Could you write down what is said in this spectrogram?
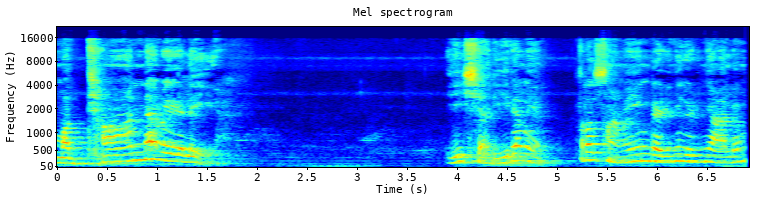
മധ്യാഹ്നവേളയിൽ ഈ ശരീരം എത്ര സമയം കഴിഞ്ഞു കഴിഞ്ഞാലും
